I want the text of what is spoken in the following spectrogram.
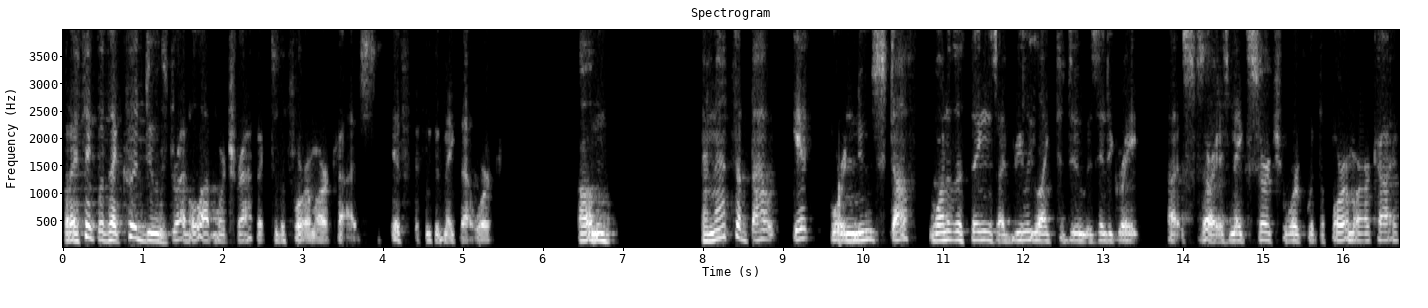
but I think what that could do is drive a lot more traffic to the forum archives if, if we could make that work. Um, and that's about it for new stuff. One of the things I'd really like to do is integrate, uh, sorry, is make search work with the forum archive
